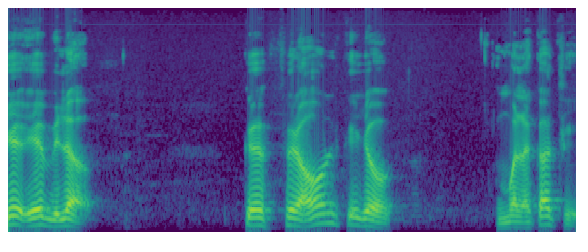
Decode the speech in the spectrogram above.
یہ یہ ملا کہ فراؤن کی جو ملکہ تھی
